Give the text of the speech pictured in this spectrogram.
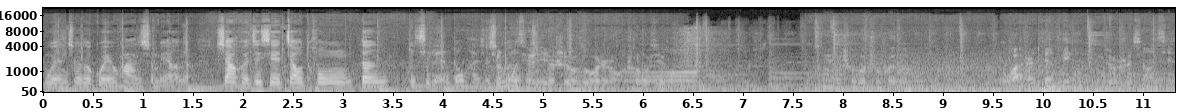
无人车的规划是什么样的？是要和这些交通灯一起联动，还是？其实目前也是有做这种车路系统。车和智慧的路，我还是坚定，就是相信，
